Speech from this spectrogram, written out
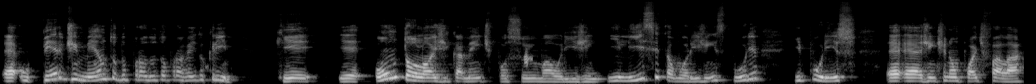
é o perdimento do produto ou proveito do crime, que é, ontologicamente possui uma origem ilícita, uma origem espúria, e por isso é, é, a gente não pode falar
